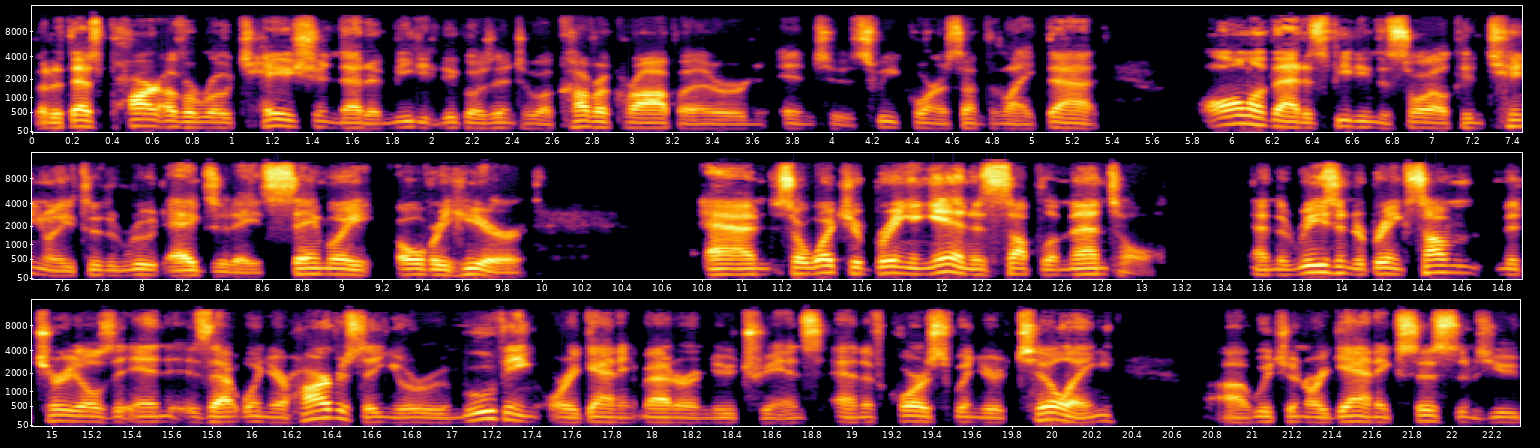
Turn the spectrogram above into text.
but if that's part of a rotation that immediately goes into a cover crop or into sweet corn or something like that all of that is feeding the soil continually through the root exudates. Same way over here. And so what you're bringing in is supplemental. And the reason to bring some materials in is that when you're harvesting, you're removing organic matter and nutrients. And of course, when you're tilling, uh, which in organic systems, you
